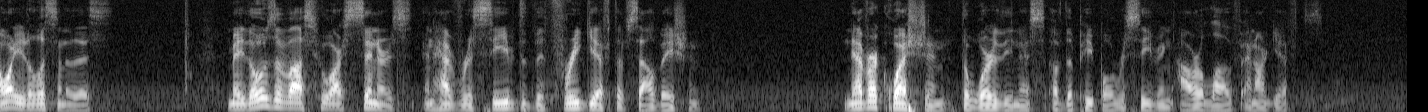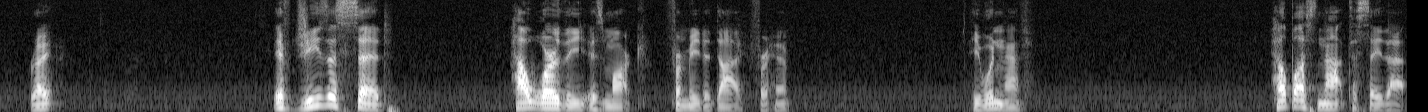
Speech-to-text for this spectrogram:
I want you to listen to this. May those of us who are sinners and have received the free gift of salvation never question the worthiness of the people receiving our love and our gifts. Right? If Jesus said, How worthy is Mark for me to die for him? He wouldn't have. Help us not to say that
